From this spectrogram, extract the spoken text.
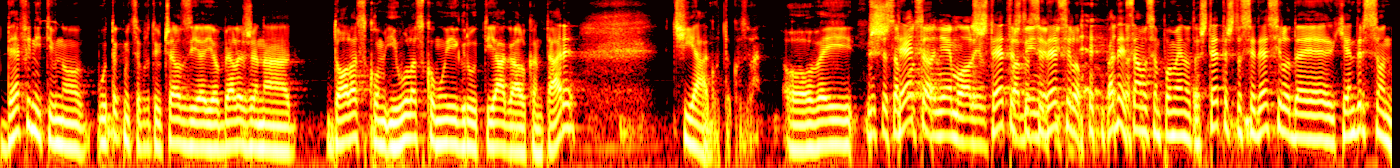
definitivno utakmica protiv Chelsea je obeležena dolaskom i ulaskom u igru Tiago Alcantare, Čiago takozvani. Ove, Mislio sam šteta, njemu, ali šteta što se desilo, pa ne, samo sam pomenuo to, šteta što se desilo da je Henderson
